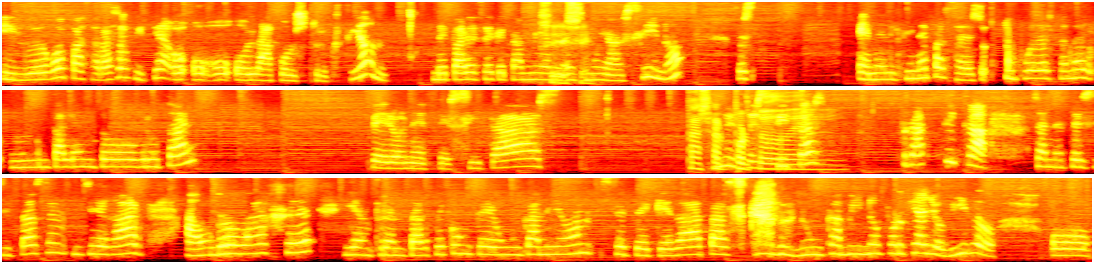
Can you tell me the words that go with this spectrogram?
y luego pasarás a oficial. O, o- o la construcción, me parece que también Sí, es sí. muy así, ¿no? Pues en el cine pasa eso. Tú puedes tener un talento brutal, pero necesitas Pasar por todo Necesitas- el... práctica. O sea, necesitas llegar a un rodaje y enfrentarte con que un camión se te queda atascado en un camino porque ha llovido. O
